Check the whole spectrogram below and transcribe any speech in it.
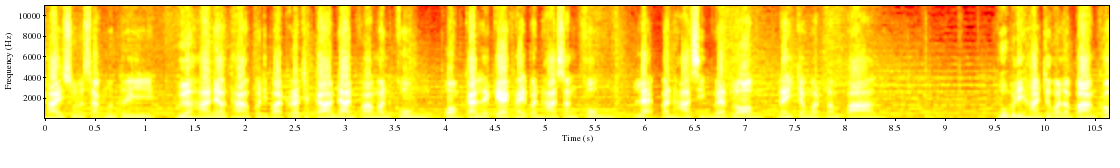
ค่ายสุรศักดิ์มนตรี เพื่อหาแนวทางปฏิบัติราชการด้านความมั่นคง ป้องกันและแก้ไขปัญหาสังคม และปัญหาสิ่งแวดล้อมในจังหวัดลำปาง ผู้บริหารจังหวัดลำปางเข้า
